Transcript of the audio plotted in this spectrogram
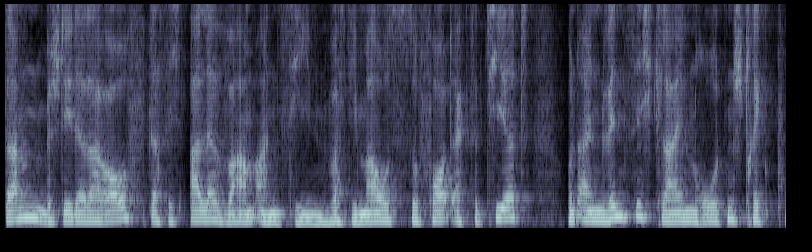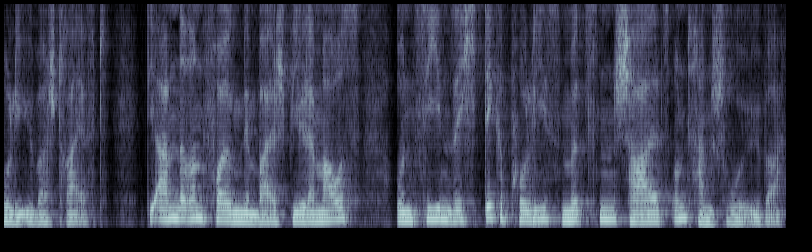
Dann besteht er darauf, dass sich alle warm anziehen, was die Maus sofort akzeptiert und einen winzig kleinen roten Strickpulli überstreift. Die anderen folgen dem Beispiel der Maus und ziehen sich dicke Pullis, Mützen, Schals und Handschuhe über.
